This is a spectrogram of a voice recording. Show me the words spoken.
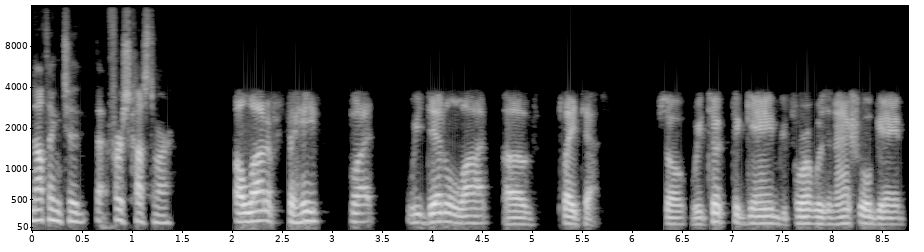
nothing to that first customer? A lot of faith, but we did a lot of play tests. So we took the game before it was an actual game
